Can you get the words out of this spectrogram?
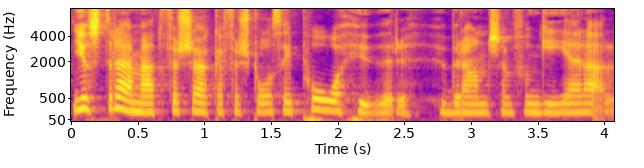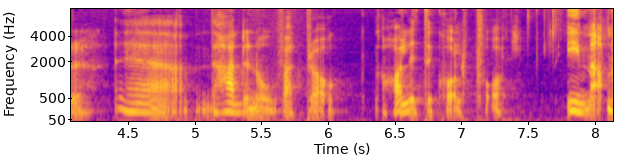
just det där med att försöka förstå sig på hur, hur branschen fungerar, eh, det hade nog varit bra att ha lite koll på innan.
